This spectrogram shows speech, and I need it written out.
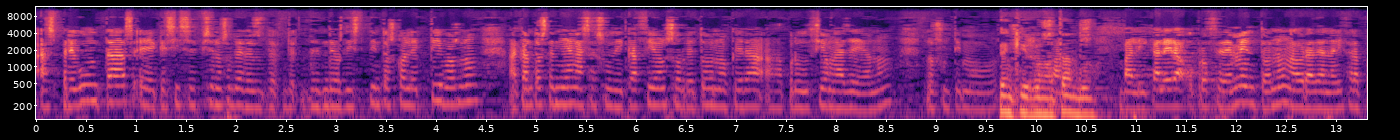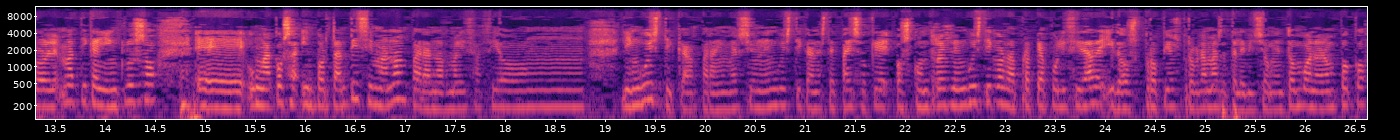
as preguntas eh, que si se fixeron sobre des, de, de, de os distintos colectivos non? a canto tendían as adjudicacións sobre todo no que era a produción allea non? nos últimos Ten que ir rematando vale, cal era o procedimento non? a hora de analizar a problemática e incluso eh, unha cosa importantísima non? para a normalización lingüística para a inmersión lingüística neste país o que os controles lingüísticos da propia publicidade e dos propios programas de televisión entón, bueno, era un pouco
